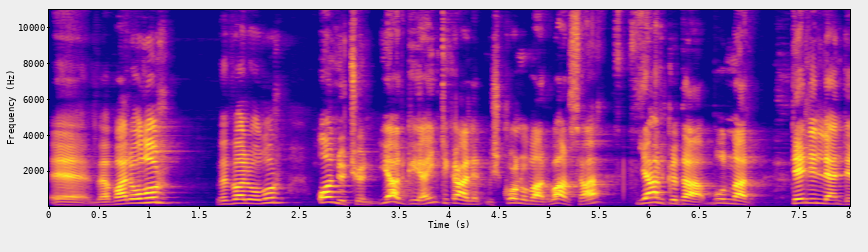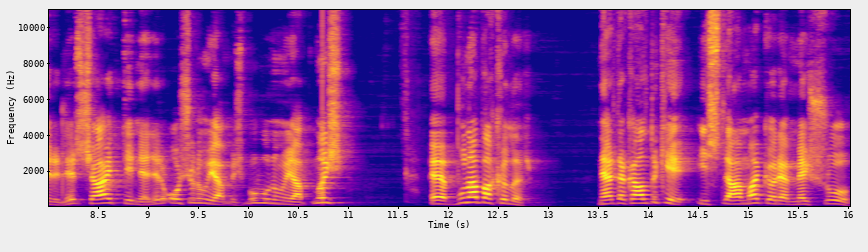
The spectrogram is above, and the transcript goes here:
e, vebal olur. Vebal olur. Onun için yargıya intikal etmiş konular varsa yargıda bunlar delillendirilir, şahit dinlenir. O şunu mu yapmış, bu bunu mu yapmış? E, buna bakılır. Nerede kaldı ki İslam'a göre meşru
